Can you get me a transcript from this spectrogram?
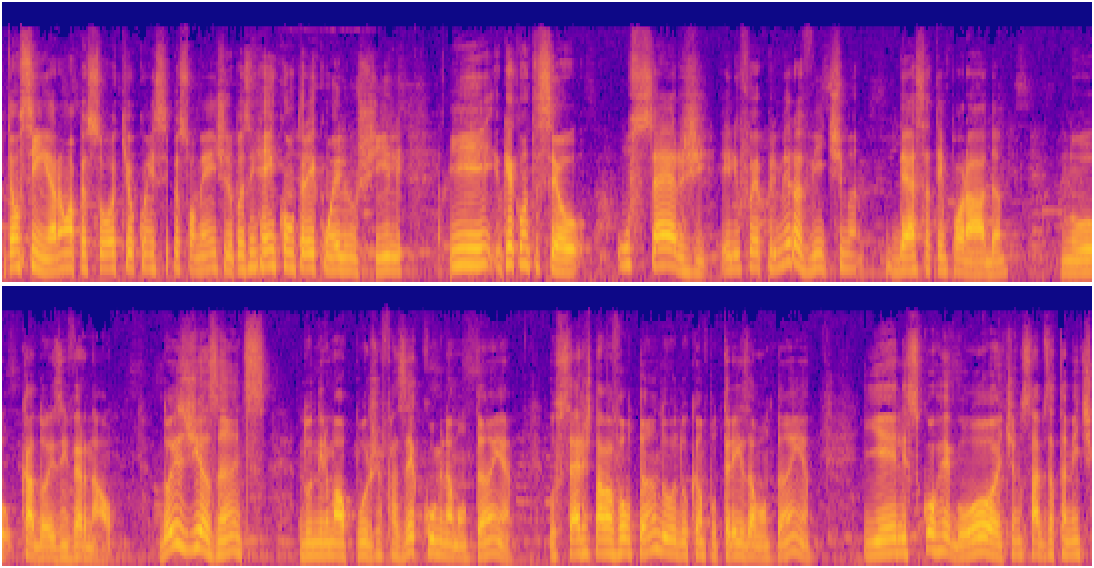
Então, sim, era uma pessoa que eu conheci pessoalmente, depois reencontrei com ele no Chile. E o que aconteceu? O Serge, ele foi a primeira vítima dessa temporada no K2 invernal. Dois dias antes do Nirmal Purja fazer cume na montanha, o Sérgio estava voltando do campo 3 da montanha e ele escorregou. A gente não sabe exatamente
